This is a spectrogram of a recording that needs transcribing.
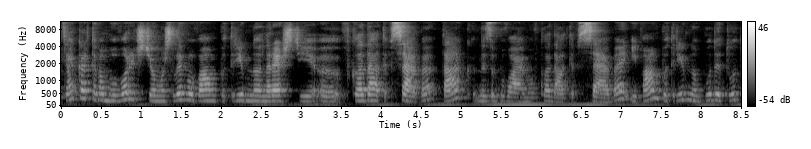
ця карта вам говорить, що можливо вам потрібно нарешті вкладати в себе, так? Не забуваємо вкладати в себе, і вам потрібно буде тут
